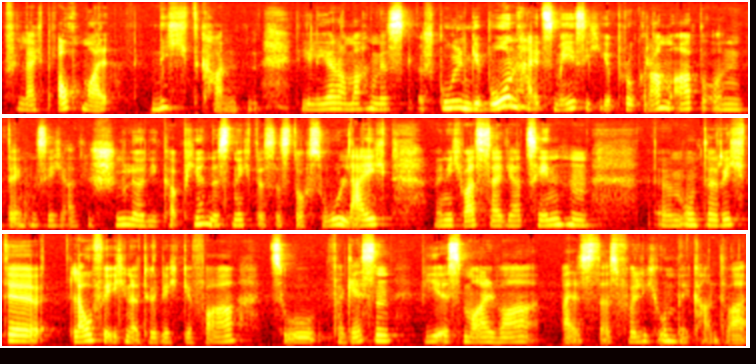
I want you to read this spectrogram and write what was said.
vielleicht auch mal nicht kannten. Die Lehrer machen das, spulen gewohnheitsmäßig ihr Programm ab und denken sich, ja, die Schüler, die kapieren das nicht, das ist doch so leicht. Wenn ich was seit Jahrzehnten ähm, unterrichte, laufe ich natürlich Gefahr zu vergessen, wie es mal war, als das völlig unbekannt war.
